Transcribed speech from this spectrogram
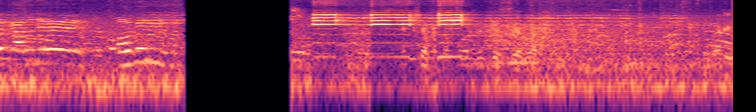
এক সপ্তাহ পর দেখতেছি আবার বাড়ি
